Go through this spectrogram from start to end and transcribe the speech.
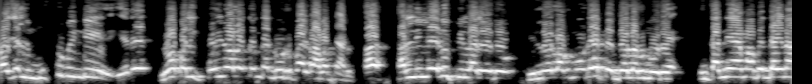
ప్రజల్ని ముక్కు పిండి ఏదే లోపలికి పోయిన వాళ్ళకంతా నూరు రూపాయలు రాబట్టారు. తల్లి లేదు పిల్ల లేదు. పిల్లోళ్ళకు నూరే పెద్దోళ్ళకు నూరే. ఇంత అన్యాయమా పెద్ద అయినా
